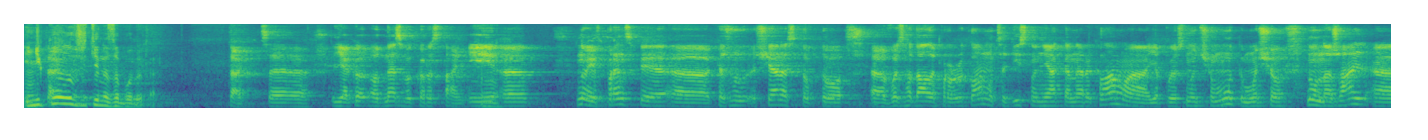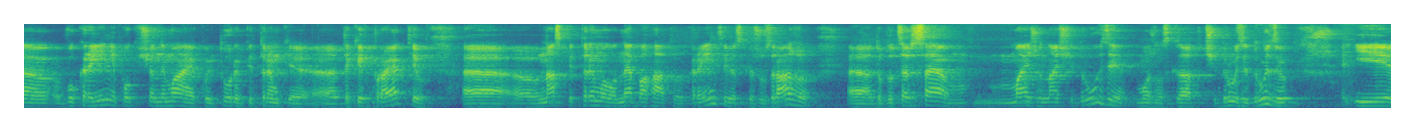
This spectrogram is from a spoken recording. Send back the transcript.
І ніколи в житті не забудете. Так, це як одне з використань. І, е, ну і в принципі е, кажу ще раз: тобто, е, ви згадали про рекламу. Це дійсно ніяка не реклама. Я поясню чому. Тому що ну на жаль, е, в Україні поки що немає культури підтримки таких проєктів. Нас підтримало небагато українців, я скажу зразу. Тобто, це все майже наші друзі, можна сказати, чи друзі друзів. І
